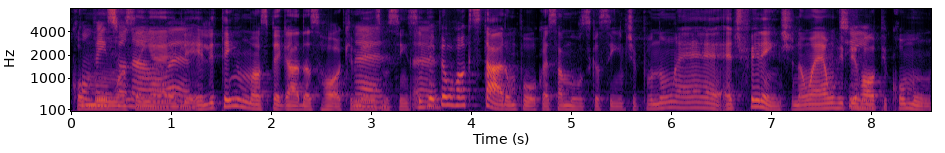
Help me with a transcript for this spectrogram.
comum, Convencional, assim, é. é. Ele, ele tem umas pegadas rock É, mesmo, assim. Você é. vê pelo Rockstar um pouco essa música, assim, tipo, não é. É diferente, não é um hip Sim. hop comum.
